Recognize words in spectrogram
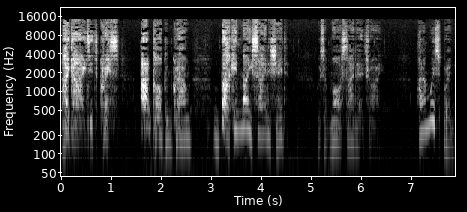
Hi guys, it's Chris at Cork and Crown, back in my cider shed with some more cider to try. And I'm whispering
